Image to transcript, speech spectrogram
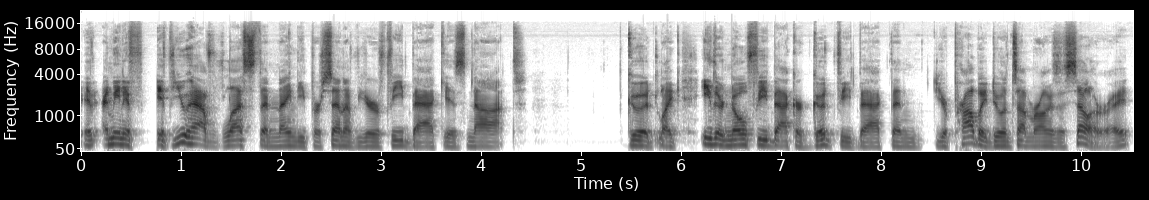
If, I mean, if if you have less than 90% of your feedback is not good, like either no feedback or good feedback, then you're probably doing something wrong as a seller, right?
